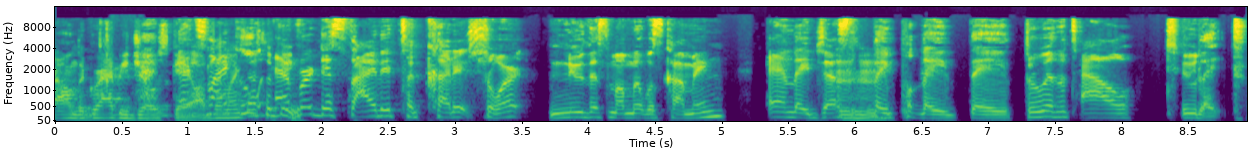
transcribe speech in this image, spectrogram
on the Grabby Joe scale. It's like, like whoever decided to cut it short knew this moment was coming, and they just mm-hmm. they put they they threw in the towel too late.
